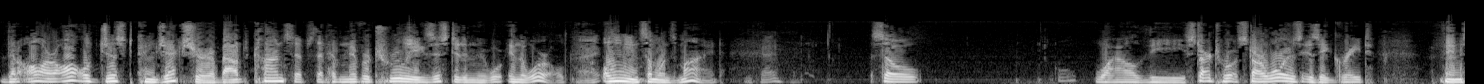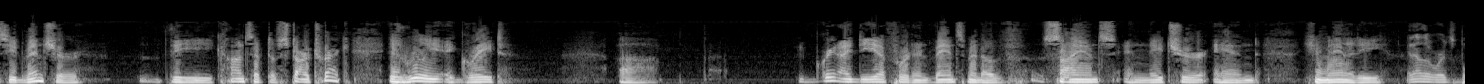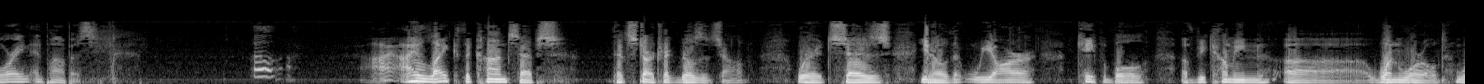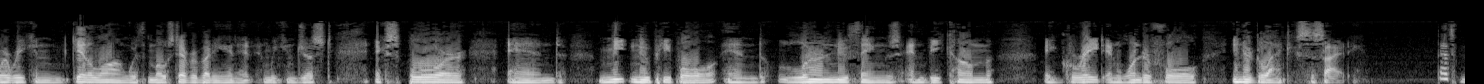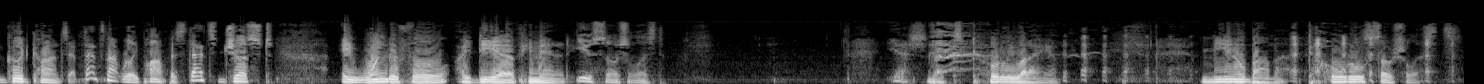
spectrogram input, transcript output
that all are all just conjecture about concepts that have never truly existed in the in the world, right. only in someone's mind. Okay. So, while the Star Star Wars is a great fantasy adventure, the concept of Star Trek is really a great, uh, great idea for an advancement of science and nature and humanity. In other words, boring and pompous. I, I like the concepts that Star Trek builds itself, where it says, you know, that we are capable of becoming uh, one world, where we can get along with most everybody in it, and we can just explore and meet new people and learn new things and become a great and wonderful intergalactic society. That's a good concept. That's not really pompous. That's just a wonderful idea of humanity. You socialist. Yes, that's totally what I am. Me and Obama, total socialists.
